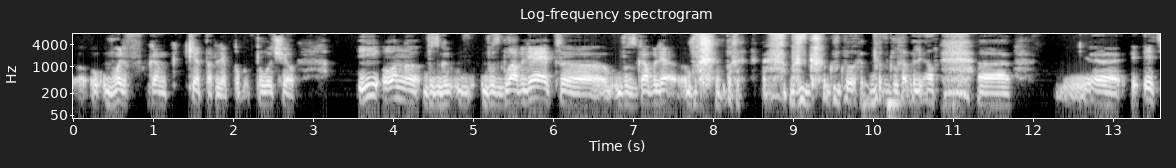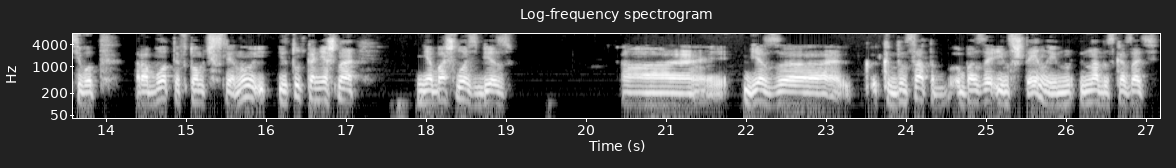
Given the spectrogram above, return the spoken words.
Вольфганг Кеттерли получил и он возглавляет, э, возглавля, возглавлял э, э, эти вот работы в том числе. Ну и, и тут, конечно, не обошлось без без конденсата базы Эйнштейна, и надо сказать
